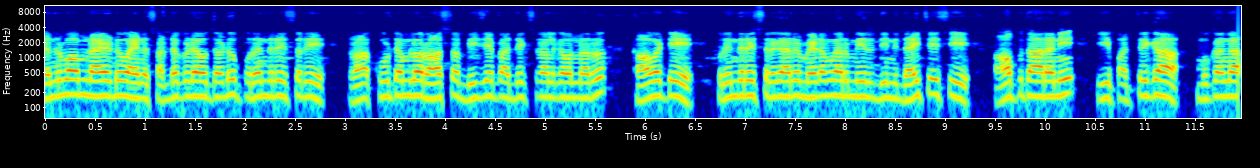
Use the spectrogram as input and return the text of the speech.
చంద్రబాబు నాయుడు ఆయన సడ్డకుడే అవుతాడు. పురంధరేశ్వరి రా కూటమిలో రాష్ట్ర బీజేపీ అధ్యక్షురాలుగా ఉన్నారు. కాబట్టి పురంధరేశ్వరి గారు మేడం గారు మీరు దీన్ని దయచేసి ఆపుతారని ఈ పత్రిక ముఖంగా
